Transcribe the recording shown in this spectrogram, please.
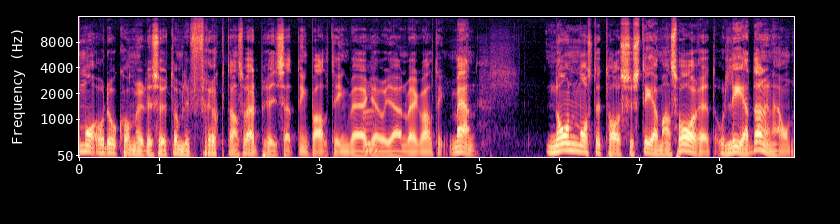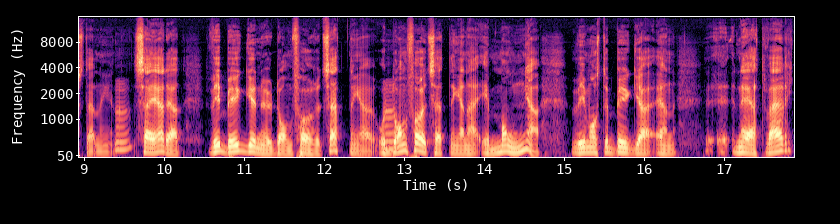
må- och då kommer det dessutom bli fruktansvärd prissättning på allting, vägar och järnväg och allting. Men någon måste ta systemansvaret och leda den här omställningen. Säga det att vi bygger nu de förutsättningar och de förutsättningarna är många. Vi måste bygga en eh, nätverk,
